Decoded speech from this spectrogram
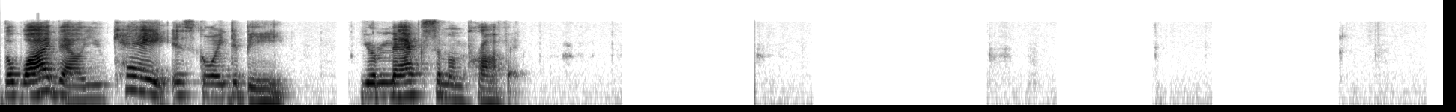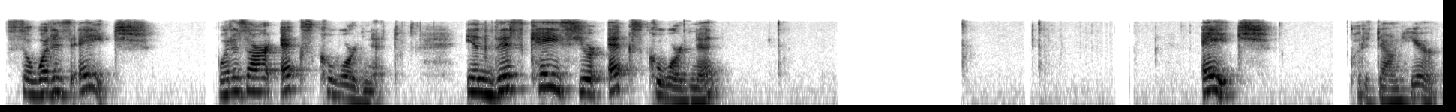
The Y value, K, is going to be your maximum profit. So what is H? What is our X coordinate? in this case, your x coordinate, h, put it down here,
